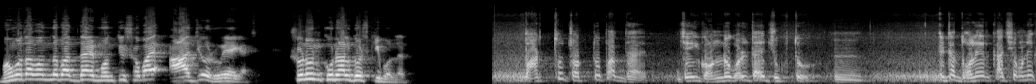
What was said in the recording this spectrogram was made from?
মমতা বন্দ্যোপাধ্যায়ের মন্ত্রিসভায় আজও রয়ে গেছে। শুনুন কুণাল ঘোষ কি বললেন। পার্থ চট্টোপাধ্যায় যেই গন্ডগোলটায় যুক্ত এটা দলের কাছে অনেক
